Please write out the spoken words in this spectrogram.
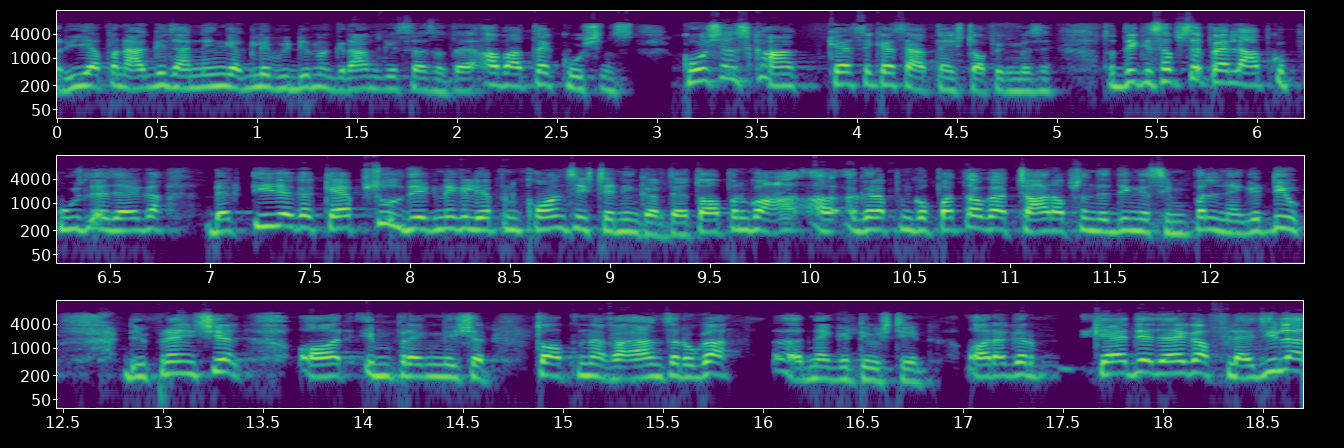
और ये अपन आगे जानेंगे अगले वीडियो में ग्राम किस तरह होता है। अब आता है क्वेश्चन क्वेश्चन कहाँ, कैसे कैसे आते हैं इस टॉपिक में से? तो देखिए, सबसे पहले आपको पूछ लिया जाएगा बैक्टीरिया का कैप्सूल देखने के लिए अपन कौन सी स्टेनिंग करते हैं? तो अपन को अगर अपन को पता होगा, चार ऑप्शन दे देंगे सिंपल नेगेटिव डिफरेंशियल और इम्प्रेगनेशन तो अपना आंसर होगा नेगेटिव स्टेन और अगर कह दिया जाएगा फ्लैजिला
